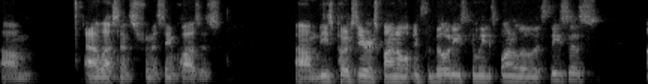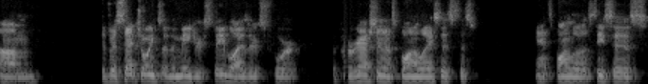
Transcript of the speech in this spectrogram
um, adolescence from the same causes. Um, these posterior spinal instabilities can lead to spondylolisthesis. Um, the facet joints are the major stabilizers for the progression of spondylolysis and spondylolisthesis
